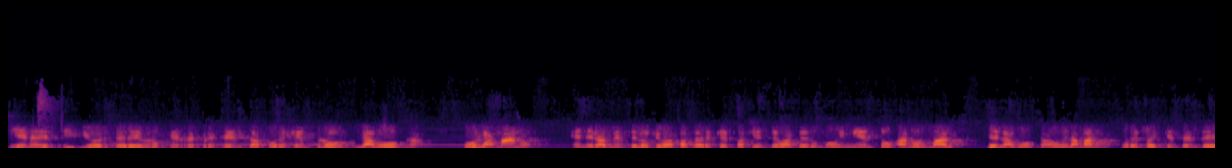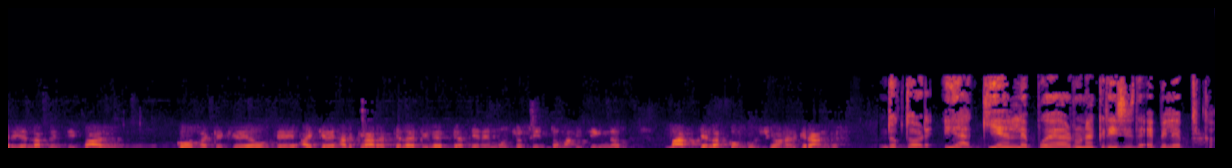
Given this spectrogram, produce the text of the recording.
viene del sitio del cerebro que representa, por ejemplo, la boca o la mano, generalmente lo que va a pasar es que el paciente va a hacer un movimiento anormal de la boca o de la mano. Por eso hay que entender, y es la principal cosa que creo que hay que dejar clara, es que la epilepsia tiene muchos síntomas y signos más que las convulsiones grandes. Doctor, ¿y a quién le puede dar una crisis epiléptica?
